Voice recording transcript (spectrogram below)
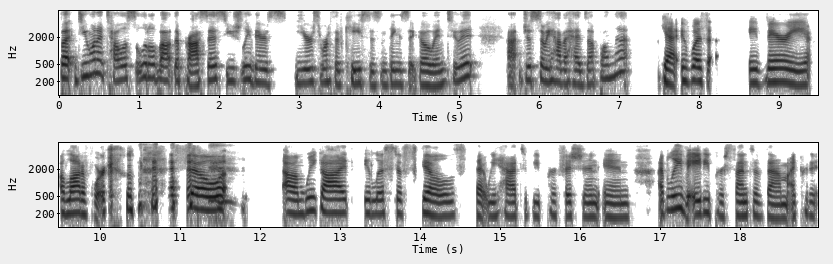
But do you want to tell us a little about the process? Usually there's years worth of cases and things that go into it, uh, just so we have a heads up on that. Yeah, it was a very, a lot of work. so um, we got a list of skills that we had to be proficient in. I believe 80% of them. I couldn't,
